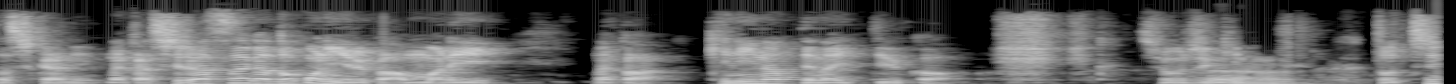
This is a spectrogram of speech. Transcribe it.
確かに。なんか、しらすがどこにいるかあんまり、なんか、気になってないっていうか、正直、うんどっち、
